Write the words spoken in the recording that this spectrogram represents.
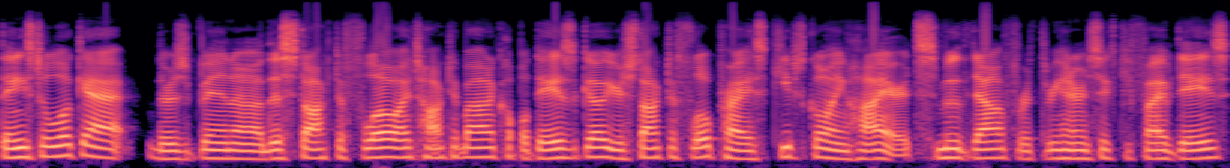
Things to look at. There's been uh, this stock to flow I talked about a couple days ago. Your stock to flow price keeps going higher. It's smoothed out for 365 days.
